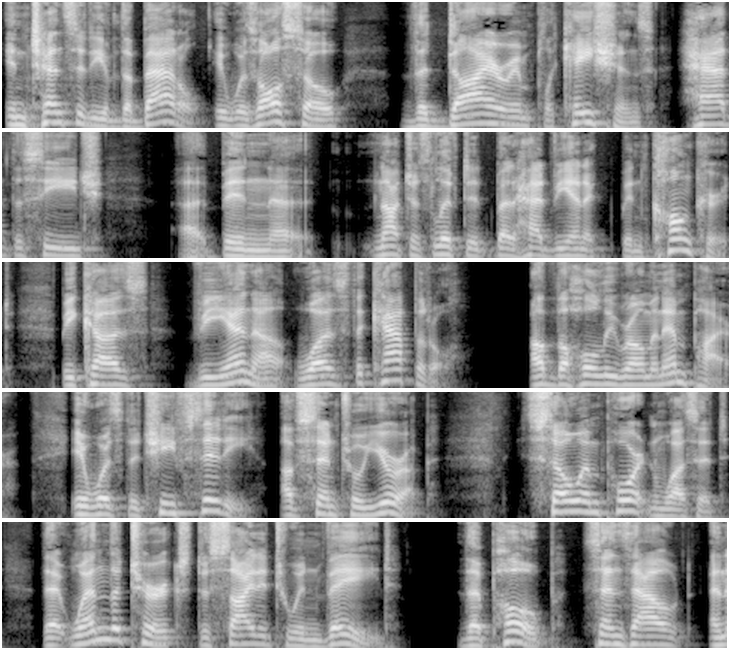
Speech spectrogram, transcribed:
intensity of the battle, it was also the dire implications had the siege uh, been uh, not just lifted, but had Vienna been conquered, because Vienna was the capital of the Holy Roman Empire. It was the chief city of Central Europe. So important was it that when the Turks decided to invade, the Pope sends out an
